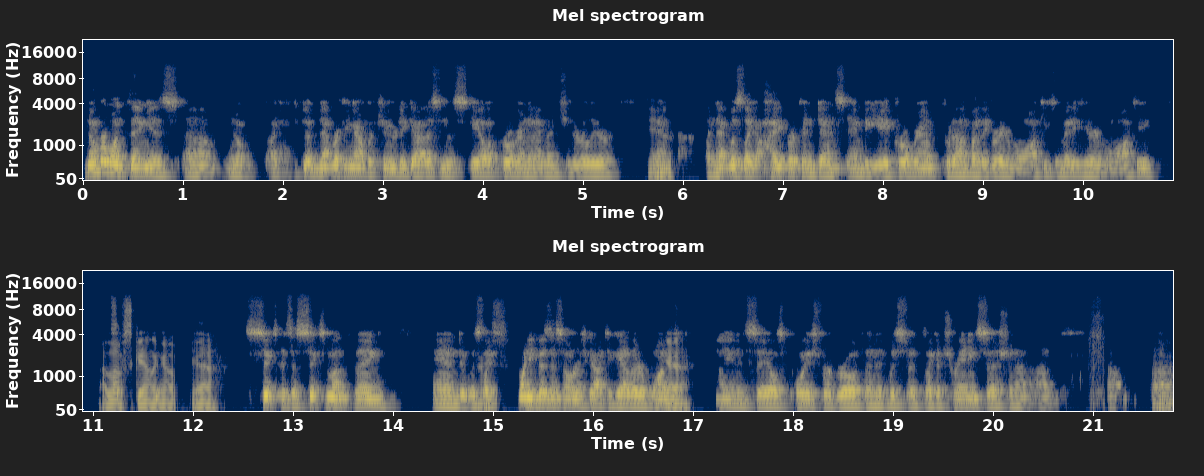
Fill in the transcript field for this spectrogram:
Number one thing is, um, you know, the networking opportunity got us into the scale up program that I mentioned earlier. Yeah. And, and that was like a hyper condensed MBA program put on by the Greater Milwaukee Committee here in Milwaukee. I love scaling up. Yeah. Six, it's a six month thing. And it was nice. like 20 business owners got together, one yeah. Million in sales, poised for growth. And it was like a training session on, on um, uh,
